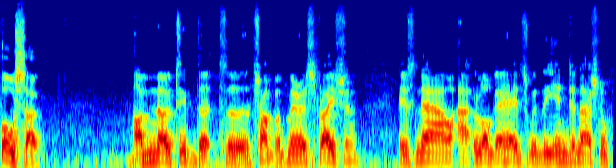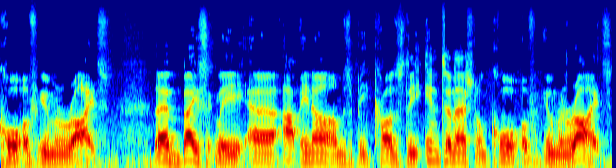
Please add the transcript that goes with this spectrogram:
Also, I've noted that uh, the Trump administration is now at loggerheads with the International Court of Human Rights. They're basically uh, up in arms because the International Court of Human Rights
